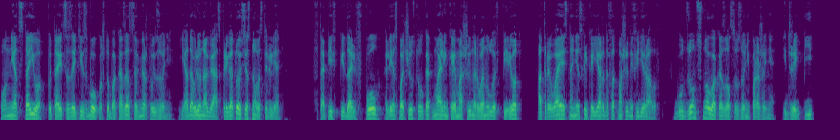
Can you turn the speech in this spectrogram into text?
Он не отстает, пытается зайти сбоку, чтобы оказаться в мертвой зоне. Я давлю на газ, приготовься снова стрелять. Втопив педаль в пол, Лес почувствовал, как маленькая машина рванула вперед, отрываясь на несколько ярдов от машины федералов. Гудзон снова оказался в зоне поражения, и Джей Пи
